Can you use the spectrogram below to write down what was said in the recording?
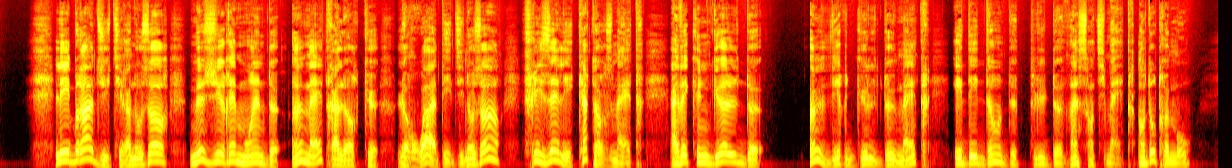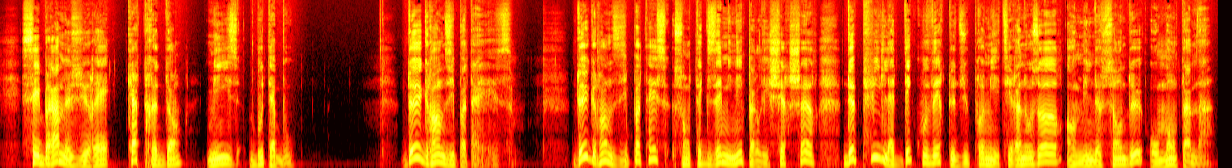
Les bras du tyrannosaure mesuraient moins de 1 mètre alors que le roi des dinosaures frisait les 14 mètres, avec une gueule de 1,2 mètres et des dents de plus de 20 cm. En d'autres mots, ses bras mesuraient quatre dents mises bout à bout. Deux grandes hypothèses. Deux grandes hypothèses sont examinées par les chercheurs depuis la découverte du premier tyrannosaure en 1902 au Montana.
